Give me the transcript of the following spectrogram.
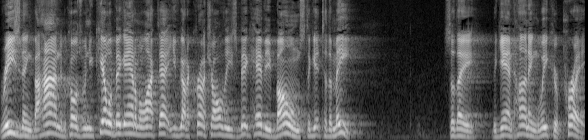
reasoning behind it because when you kill a big animal like that, you've got to crunch all these big, heavy bones to get to the meat. So they began hunting weaker prey.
